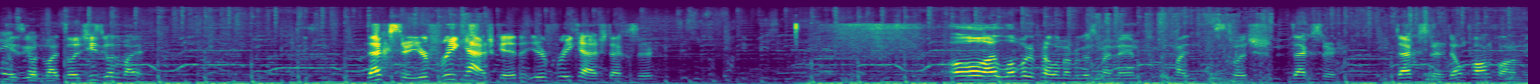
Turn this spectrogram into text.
He's going to my Twitch. He's going to my. Dexter, you're free cash, kid. You're free cash, Dexter. Oh, I love when a parallel member goes to my name, my Twitch. Dexter. Dexter, don't pon pon on me.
